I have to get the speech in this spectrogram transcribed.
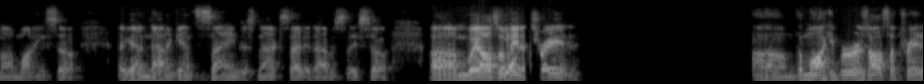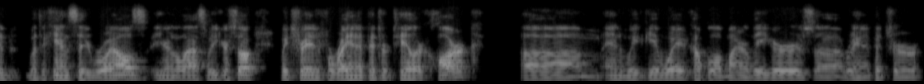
of money. So again, not against the signing, just not excited, obviously. So um, we also yeah. made a trade. Um, the Milwaukee Brewers also traded with the Kansas City Royals here in the last week or so. We traded for right-handed pitcher Taylor Clarke. Um, and we gave away a couple of minor leaguers, uh, right-handed pitcher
